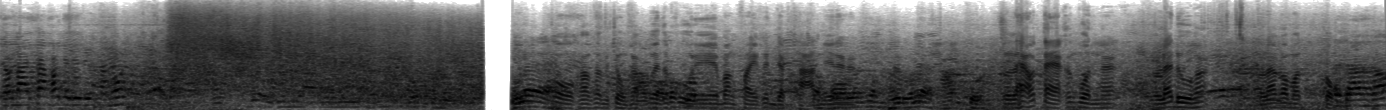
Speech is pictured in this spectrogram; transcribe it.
เดี๋ยวนายช่างเขาจะดึงทางโน้นโอ้ครับท่านผู้ชมครับเมื่อสักครู่นี้บังไฟขึ้นจากฐานนี้นะครับแล้วแตกข้างบนฮะแล้วดูฮะแล้วก็มาตกอาจารย์ครับ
